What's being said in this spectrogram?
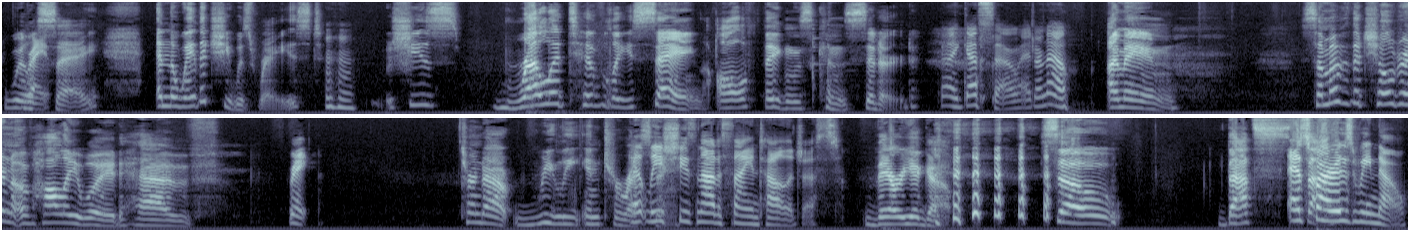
we'll Right. say, and the way that she was raised, hmm she's relatively sane, all things considered. I guess so. I don't know. I mean, some of the children of Hollywood have Right. turned out really interesting. At least she's not a Scientologist. There you go. so that's As that- far as we know.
